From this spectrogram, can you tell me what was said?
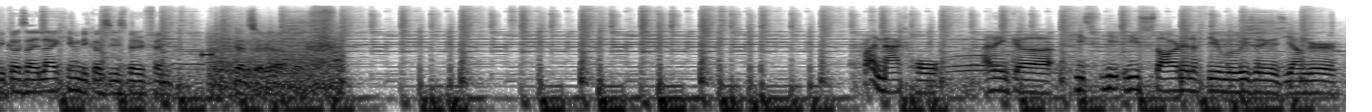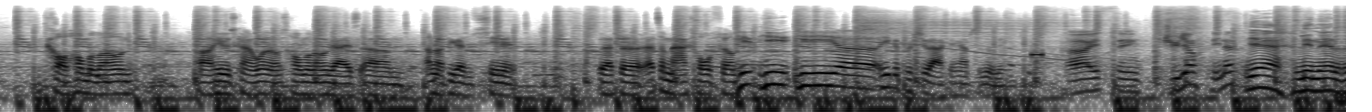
because I like him because he's very funny. Denzel, yeah. Probably Max Holt. I think uh, he's, he, he starred in a few movies when he was younger called Home Alone. Uh, he was kind of one of those Home Alone guys. Um, I don't know if you guys have seen it, but that's a, that's a Max Holt film. He, he, he, uh, he could pursue acting, absolutely. I think Julian Lina. Yeah, Lyneel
